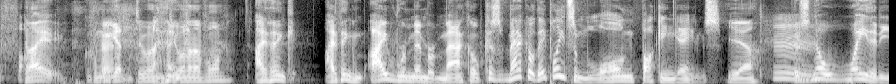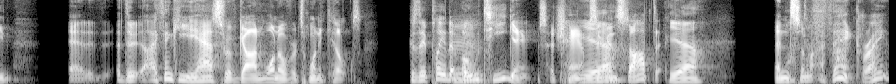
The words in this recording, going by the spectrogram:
fuck. Can I? Can we get? Do you want? Do you want another one? I think. I think I remember Mako because Mako they played some long fucking games. Yeah. There's Hmm. no way that he. Uh, I think he has to have gone one over twenty kills because they played Mm. OT games at champs Yeah. against Optic Yeah. and some. I think right.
